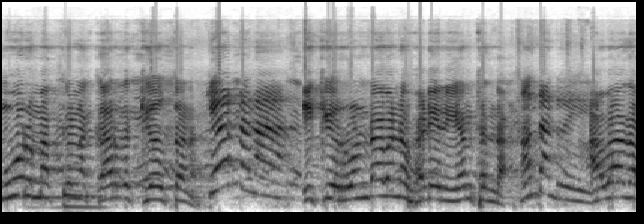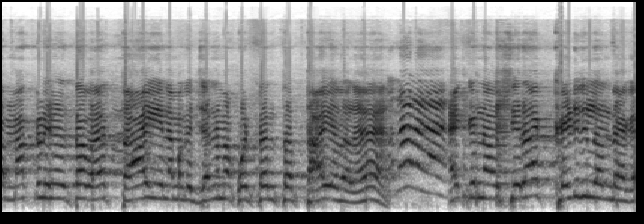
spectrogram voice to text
ಮೂರು ಮಕ್ಕಳನ್ನ ಕರೆದು ಕೇಳ್ತಾನ. ಈಕಿ ರುಂಡವನ್ನ ಹೊಡೀರಿ ಅಂತಂದ. ಅವಾಗ ಮಕ್ಕಳು ಹೇಳ್ತಾವ ತಾಯಿ ನಮಗೆ ಜನ್ಮ ಕೊಟ್ಟಂತ ತಾಯಿ ಅದಳ. ಆಕೆ ಯಾಕೆ ನಾವು ಶಿರಾ ಕಡಿದಿಲ್ಲ ಅಂದಾಗ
